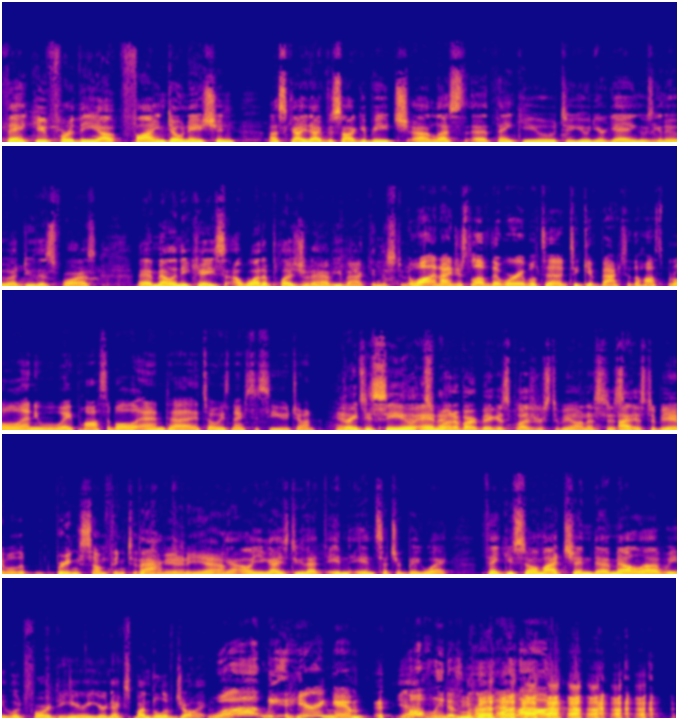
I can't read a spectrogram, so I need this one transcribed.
Thank you for the uh, fine donation. Uh, Skydive Wasaga Beach. Uh, Les, uh, thank you to you and your gang who's going to uh, do this for us. Uh, Melanie Case, uh, what a pleasure to have you back in the studio. Well, and I just love that we're able to to give back to the hospital any way possible, and uh, it's always nice to see you, John. Yeah, Great to see you, It's and, uh, one of our biggest pleasures, to be honest, is, I- is to be able to bring something to back. the community. Yeah. Yeah. Oh, you guys do that in, in such a big way. Thank you so much. And uh, Mel, uh, we look forward to hearing your next bundle of joy. Well, Me, hearing him? Yeah. Hopefully, he doesn't cry that loud.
